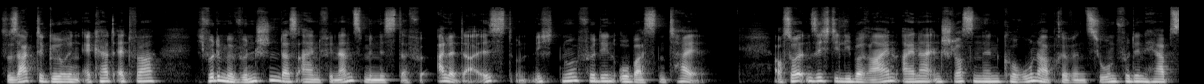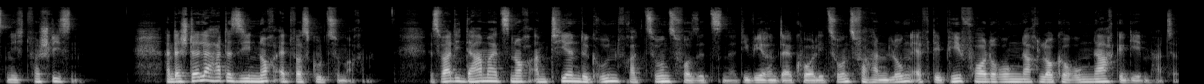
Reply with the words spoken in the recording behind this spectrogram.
So sagte Göring-Eckardt etwa, ich würde mir wünschen, dass ein Finanzminister für alle da ist und nicht nur für den obersten Teil. Auch sollten sich die Liberalen einer entschlossenen Corona-Prävention für den Herbst nicht verschließen. An der Stelle hatte sie noch etwas gut zu machen. Es war die damals noch amtierende Grünen-Fraktionsvorsitzende, die während der Koalitionsverhandlungen FDP-Forderungen nach Lockerung nachgegeben hatte.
